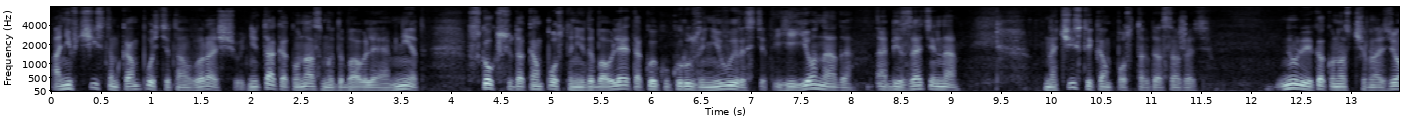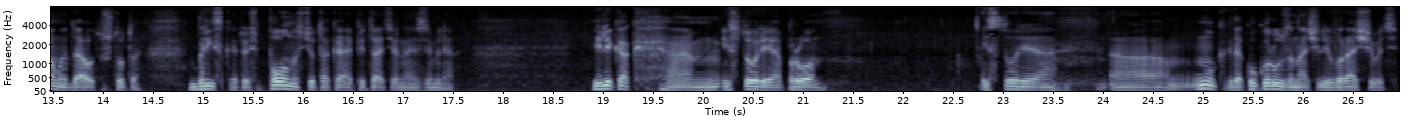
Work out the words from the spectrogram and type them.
Они в чистом компосте там выращивают, не так, как у нас мы добавляем. Нет, сколько сюда компоста не добавляй, такой кукурузы не вырастет. Ее надо обязательно на чистый компост тогда сажать. Ну или как у нас черноземы, да, вот что-то близкое, то есть полностью такая питательная земля. Или как э, история про история, э, ну, когда кукурузу начали выращивать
